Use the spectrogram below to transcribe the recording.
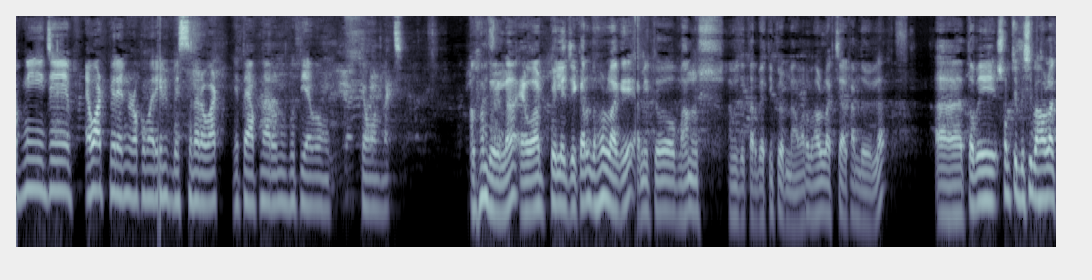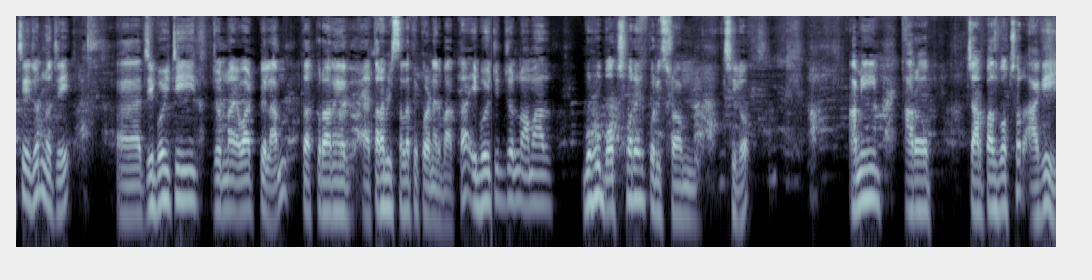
আপনি যে অ্যাওয়ার্ড পেলেন রকমারি বেস্টসেলার অ্যাওয়ার্ড এতে আপনার অনুভূতি এবং কেমন লাগছে? আলহামদুলিল্লাহ অ্যাওয়ার্ড পেলে যে কারণ ভালো লাগে, আমি তো মানুষ, আমি তো তার ব্যতিক্রম না, আমারও ভালো লাগছে, আলহামদুলিল্লাহ। তবে সবচেয়ে বেশি ভালো লাগছে এই জন্য যে যে বইটির জন্য অ্যাওয়ার্ড পেলাম, তা কোরআনের তারাবির সালাতে কোরআনের বার্তা, এই বইটির জন্য আমার বহু বছরের পরিশ্রম ছিল। আমি আরও চার পাঁচ বছর আগেই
